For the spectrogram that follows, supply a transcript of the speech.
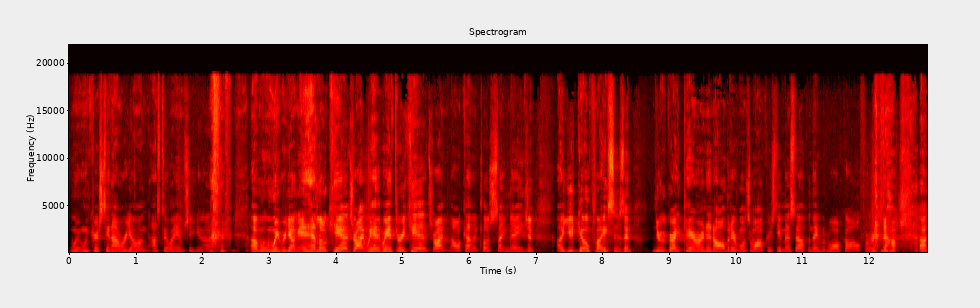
When, when Christy and I were young, I still am. She, you know, uh, when we were young and had little kids, right? We had, we had three kids, right? All kind of close, same age. And uh, you'd go places, and you were a great parent and all, but every once in a while, Christy messed up and they would walk off. Or no, uh,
